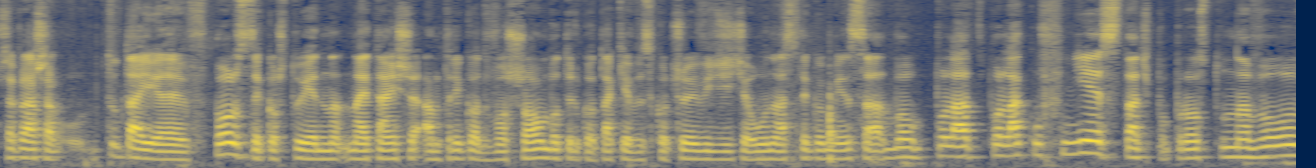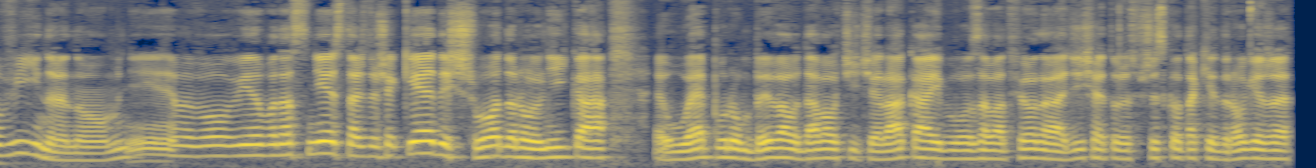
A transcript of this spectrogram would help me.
przepraszam, tutaj e, w Polsce kosztuje na, najtańszy antrykot Woszą, bo tylko takie wyskoczyły, widzicie, u nas tego mięsa, bo Pola, Polaków nie stać po prostu na wołowinę, no, nie wołowinę, bo nas nie stać, to się kiedyś szło do rolnika, e, łeb urąbywał, dawał ci cielaka i było załatwione, a dzisiaj to jest wszystko takie drogie, że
